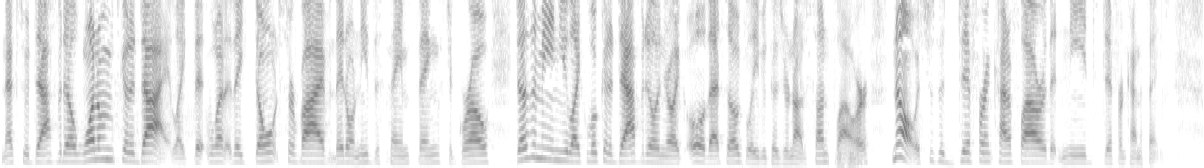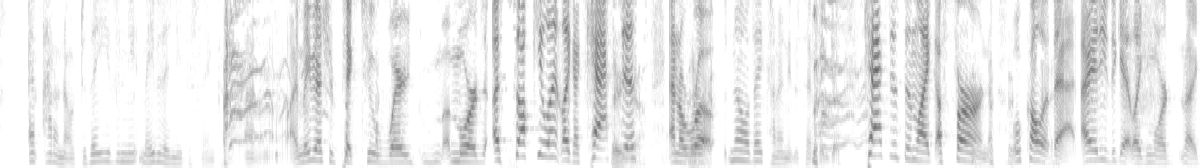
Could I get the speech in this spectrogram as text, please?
next to a daffodil, one of them's going to die. Like that, one, they don't survive. and They don't need the same things to grow. Doesn't mean you like look at a daffodil and you're like, oh, that's ugly because you're not a sunflower. Mm-hmm. No, it's just a different kind of flower that needs different kind of things. And I don't know. Do they even need? Maybe they need the same kind. I don't know. I- Maybe I should pick two where more a succulent like a cactus and a rose. No, they kind of need the same thing too. cactus and like a fern. We'll call it that. I need to get like more like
